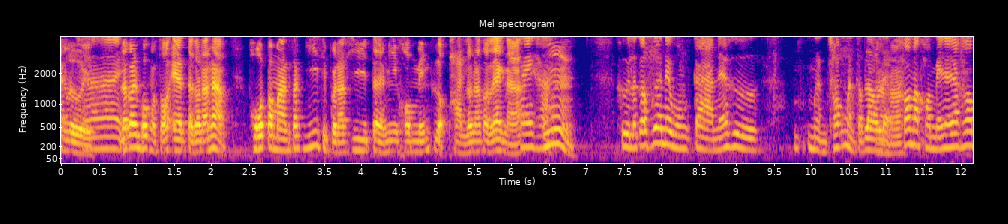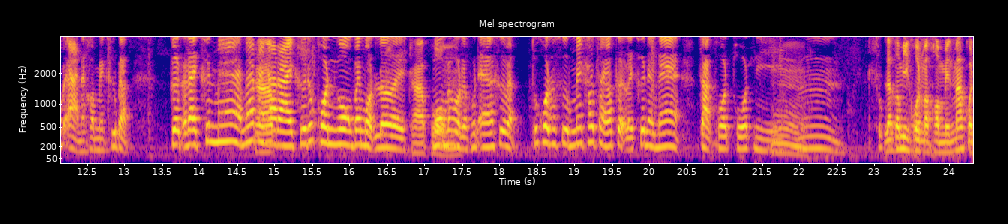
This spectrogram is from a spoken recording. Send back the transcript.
กเลย ใช่ แล้วก็เป็นโพสต์ของซอแอน แต่ตอนนั้นอะโพสต์ประมาณสัก 20 กว่านาที แต่มีคอมเมนต์เกือบพันแล้วนะตอนแรกนะใช่ค่ะ อืม คือแล้วก็เพื่อนในวงการเนี่ยคือ เหมือนช็อกเหมือนกับเราแหละ อ่าฮะเข้ามาคอมเมนต์แล้วเข้าไปอ่านในคอมเมนต์คือแบบ เกิดอะไรขึ้นแม่ แม่เป็นครับอะไรคือทุกคนงงไปหมดเลยครับผมงงไปหมดกับคุณแอนก็คือแบบ ทุกคนก็คือไม่เข้าใจว่าเกิดอะไรขึ้นในแม่ จากโพสต์โพสต์นี้อืม อืมทุกแล้วก็มีคนมาคอมเมนต์มากกว่า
